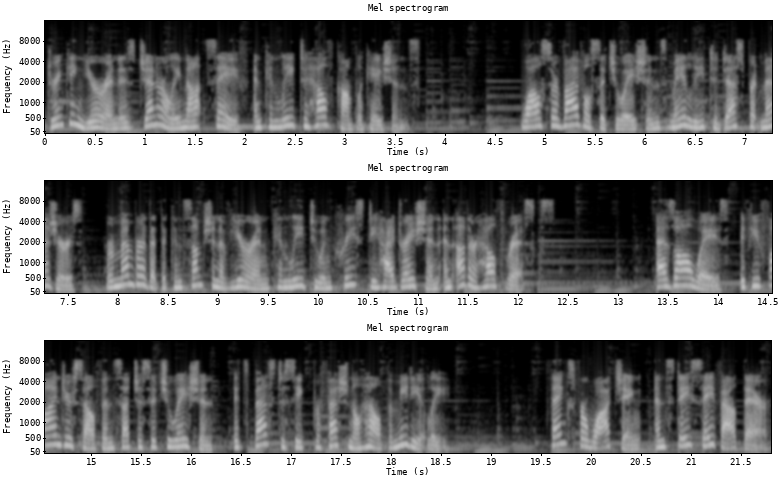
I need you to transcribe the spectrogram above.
drinking urine is generally not safe and can lead to health complications. While survival situations may lead to desperate measures, remember that the consumption of urine can lead to increased dehydration and other health risks. As always, if you find yourself in such a situation, it's best to seek professional help immediately. Thanks for watching, and stay safe out there.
